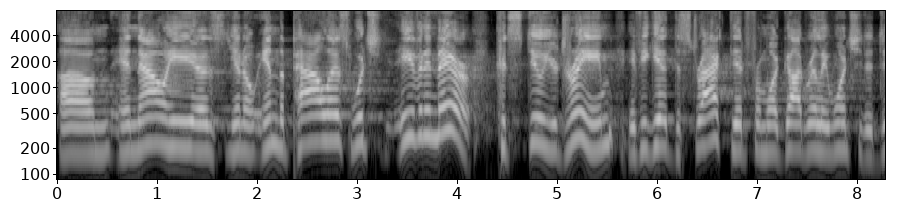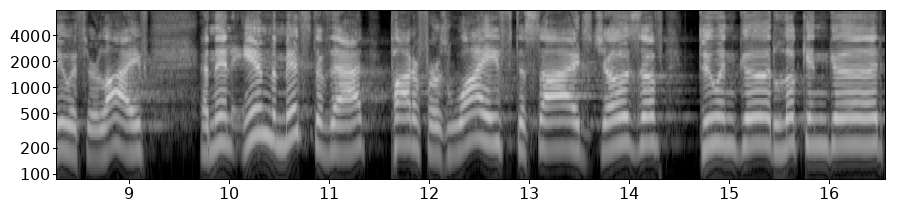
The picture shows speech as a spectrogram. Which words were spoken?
um, and now he is, you know, in the palace, which even in there could steal your dream if you get distracted from what God really wants you to do with your life. And then in the midst of that, Potiphar's wife decides Joseph doing good, looking good,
